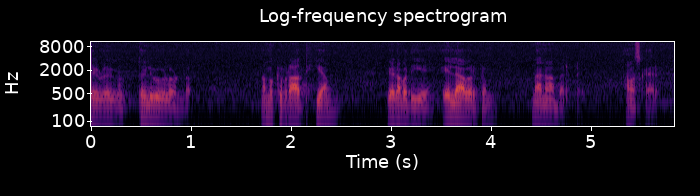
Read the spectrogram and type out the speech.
തെളിവുകൾ തെളിവുകളുണ്ട്. നമുക്ക് പ്രാർത്ഥിക്കാം. ഗണപതിയെ എല്ലാവർക്കും നന്മ വരട്ടെ നമസ്കാരം.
